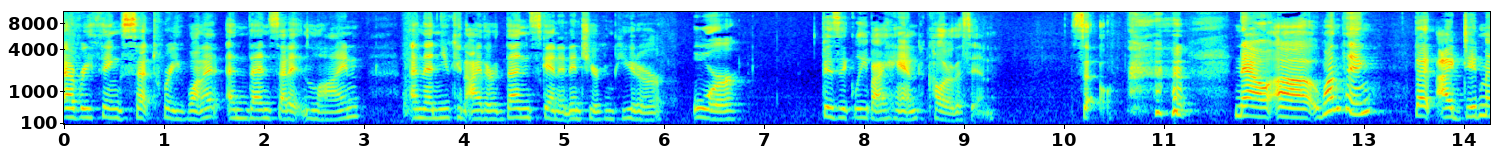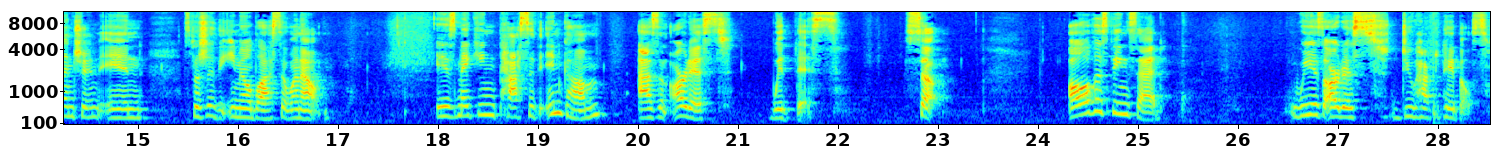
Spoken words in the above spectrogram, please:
everything set to where you want it and then set it in line. And then you can either then scan it into your computer or physically by hand color this in. So, now uh, one thing that I did mention in especially the email blast that went out is making passive income as an artist with this. So, all this being said, we as artists do have to pay bills.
